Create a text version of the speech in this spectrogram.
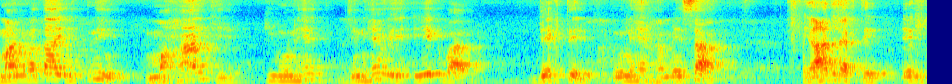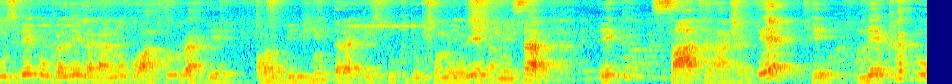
मानवता इतनी महान थी कि उन्हें जिन्हें वे एक बार देखते, उन्हें हमेशा याद रखते, एक दूसरे को गले लगाने को आतुर रहते और विभिन्न तरह के सुख दुखों में वे हमेशा एक साथ रहा करते थे। लेखक को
